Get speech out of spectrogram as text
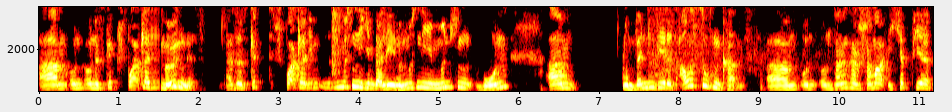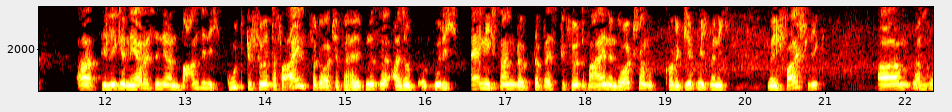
Ähm, und, und es gibt Sportler, die mögen das. Also es gibt Sportler, die müssen nicht in Berlin und müssen nicht in München wohnen. Ähm, und wenn du dir das aussuchen kannst ähm, und, und sagen kannst, schau mal, ich habe hier äh, die Legionäre sind ja ein wahnsinnig gut geführter Verein für deutsche Verhältnisse. Also würde ich eigentlich sagen, der, der bestgeführte Verein in Deutschland. Korrigiert mich, wenn ich, wenn ich falsch liege. Ähm, also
